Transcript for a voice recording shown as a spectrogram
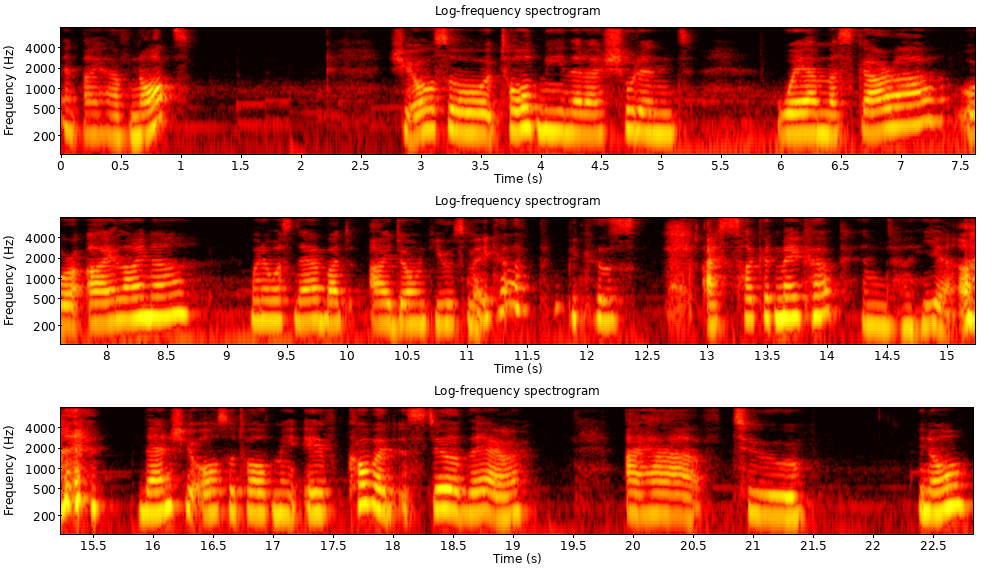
and I have not. She also told me that I shouldn't wear mascara or eyeliner when I was there, but I don't use makeup because I suck at makeup and uh, yeah. then she also told me if COVID is still there, I have to, you know,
